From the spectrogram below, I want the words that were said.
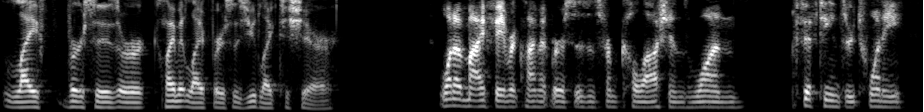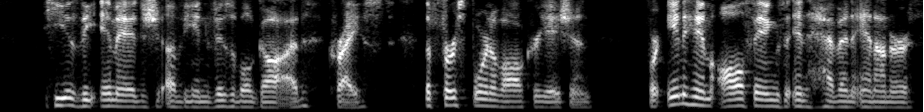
life verses or climate life verses you'd like to share? One of my favorite climate verses is from Colossians 1 15 through 20. He is the image of the invisible God, Christ, the firstborn of all creation. For in him all things in heaven and on earth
